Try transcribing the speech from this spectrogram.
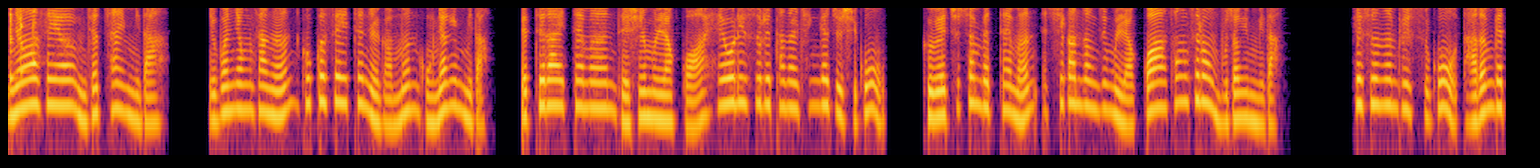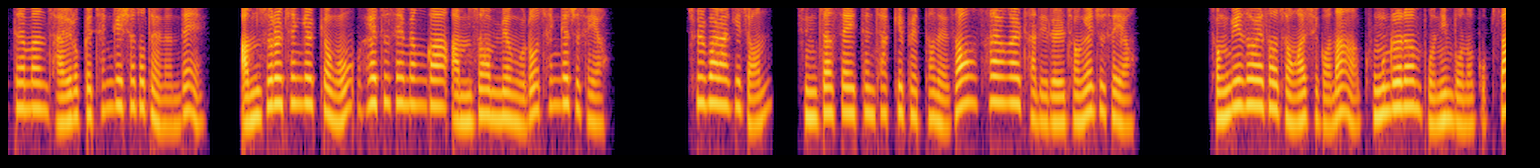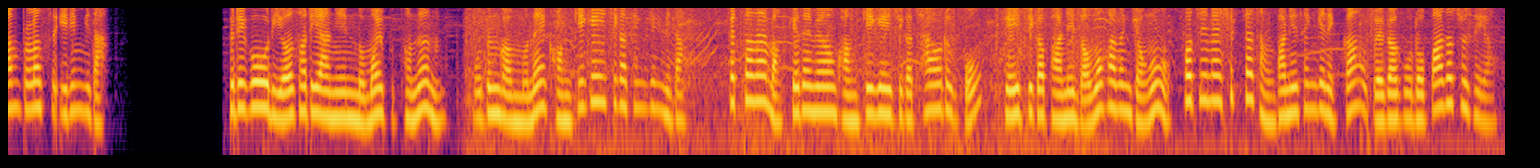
안녕하세요. 윤재차입니다. 이번 영상은 코크세이튼 일관문 공략입니다. 배틀 아이템은 드실 물약과 헤오리 수류탄을 챙겨주시고 그 외 추천 배템은 시간 정지 물약과 성스러운 무적입니다. 회수는 필수고 다른 배템은 자유롭게 챙기셔도 되는데 암수를 챙길 경우 회수 3명과 암수 1명으로 챙겨주세요. 출발하기 전 진짜 세이튼 찾기 패턴에서 사용할 자리를 정해주세요. 정비소에서 정하시거나 국룰은 본인 번호 곱삼 플러스 1입니다. 그리고 리허설이 아닌 노멀부터는 모든 관문에 광기 게이지가 생깁니다. 패턴에 맞게 되면 광기 게이지가 차오르고 게이지가 반이 넘어가는 경우 터지는 십자 장판이 생기니까 외곽으로 빠져주세요.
